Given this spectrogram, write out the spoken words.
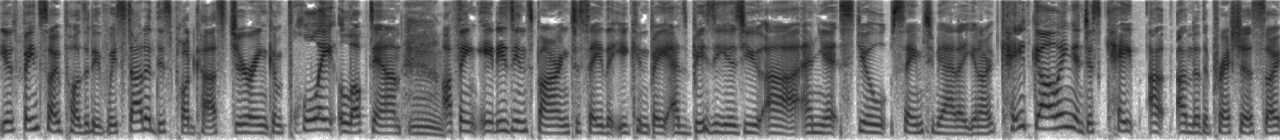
you've been so positive. We started this podcast during complete lockdown. Mm. I think it is inspiring to see that you can be as busy as you are and yet still seem to be able to, you know, keep going and just keep up under the pressure. So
